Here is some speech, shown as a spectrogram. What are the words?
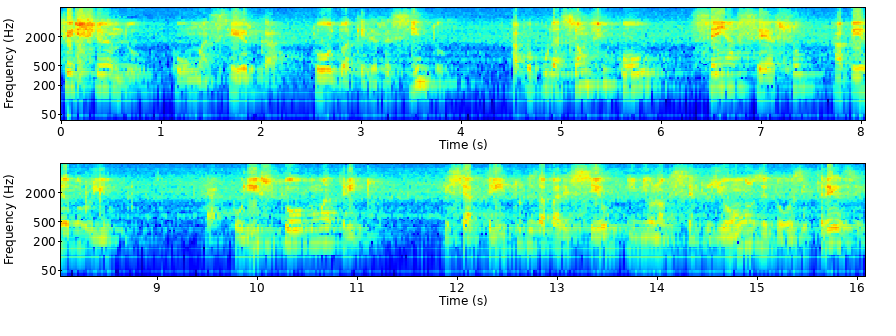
Fechando com uma cerca todo aquele recinto, a população ficou sem acesso à beira do rio. É por isso que houve um atrito. Esse atrito desapareceu em 1911, 12 e 13,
